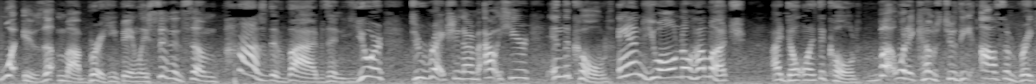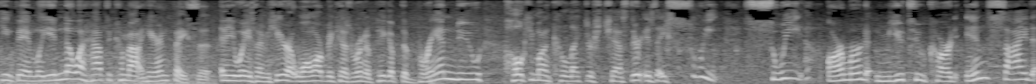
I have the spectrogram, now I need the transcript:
What is up, my breaking family? Sending some positive vibes in your direction. I'm out here in the cold, and you all know how much I don't like the cold. But when it comes to the awesome breaking family, you know I have to come out here and face it. Anyways, I'm here at Walmart because we're gonna pick up the brand new Pokemon Collector's Chest. There is a sweet, sweet armored Mewtwo card inside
